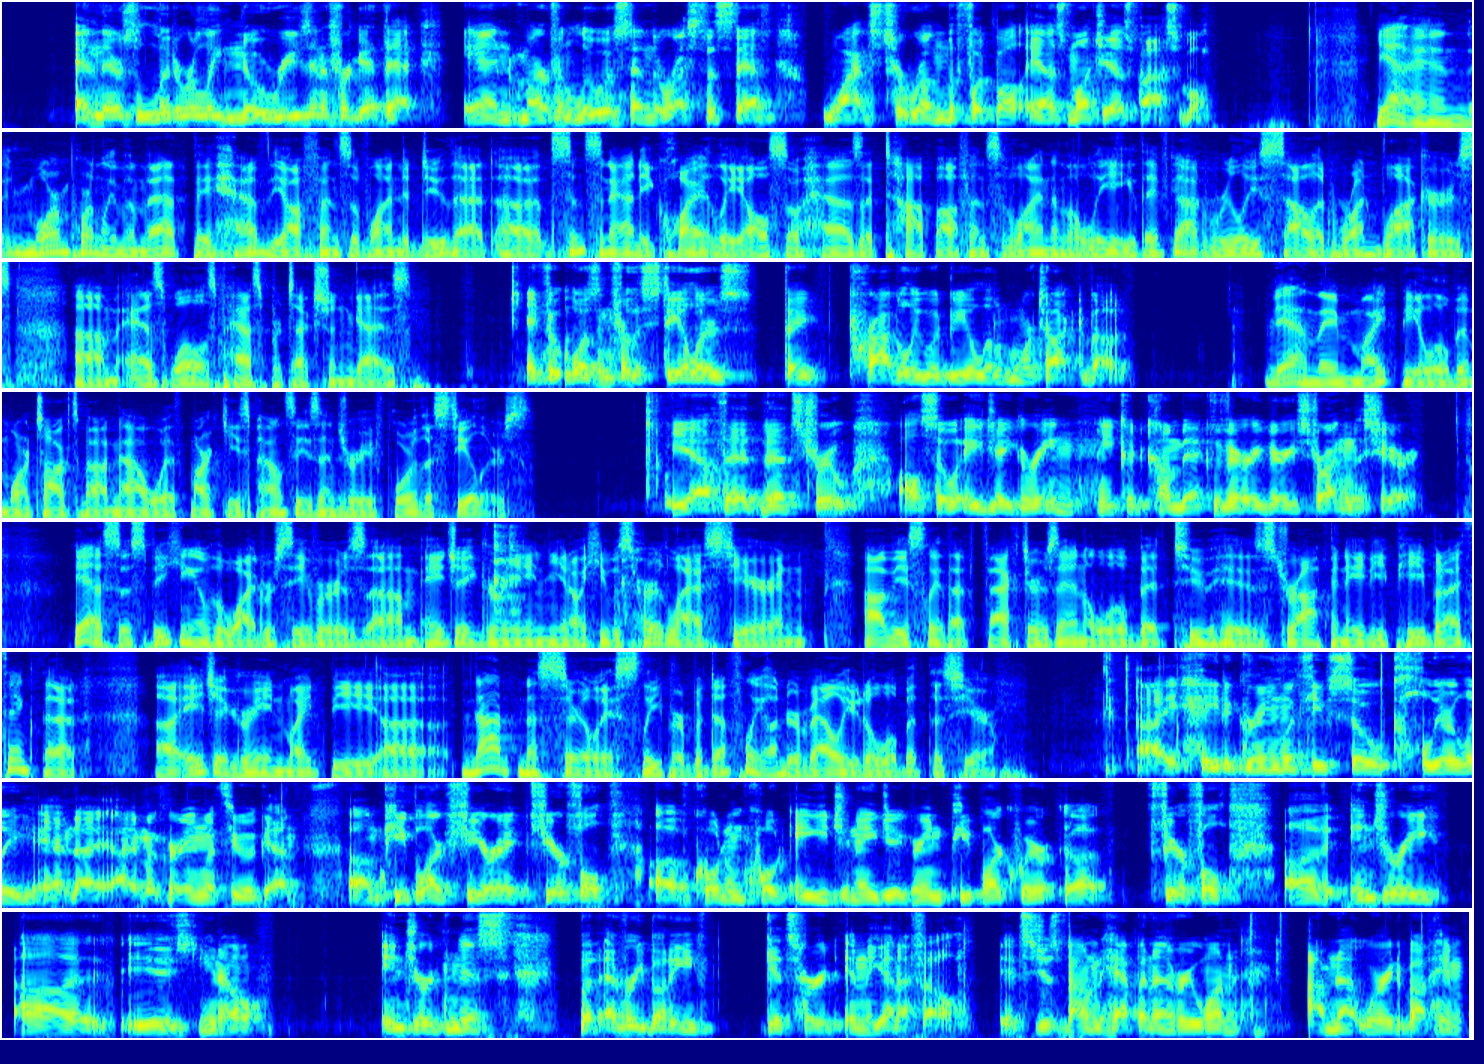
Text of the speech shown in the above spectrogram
And there's literally no reason to forget that. And Marvin Lewis and the rest of the staff wants to run the football as much as possible. Yeah, and more importantly than that, they have the offensive line to do that. Uh, Cincinnati quietly also has a top offensive line in the league. They've got really solid run blockers um, as well as pass protection guys. If it wasn't for the Steelers, they probably would be a little more talked about. Yeah, and they might be a little bit more talked about now with Maurkice Pouncey's injury for the Steelers. Yeah, that that's true. Also, AJ Green, he could come back very, very strong this year. Yeah, so speaking of the wide receivers, um, AJ Green, you know, he was hurt last year, and obviously that factors in a little bit to his drop in ADP. But I think that uh, AJ Green might be uh, not necessarily a sleeper, but definitely undervalued a little bit this year. I hate agreeing with you so clearly, and I, am agreeing with you again. Um, people are fear, fearful of quote unquote age and AJ Green. People are queer, uh, fearful of injury uh, is you know injuredness, but everybody gets hurt in the NFL. It's just bound to happen to everyone. I'm not worried about him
